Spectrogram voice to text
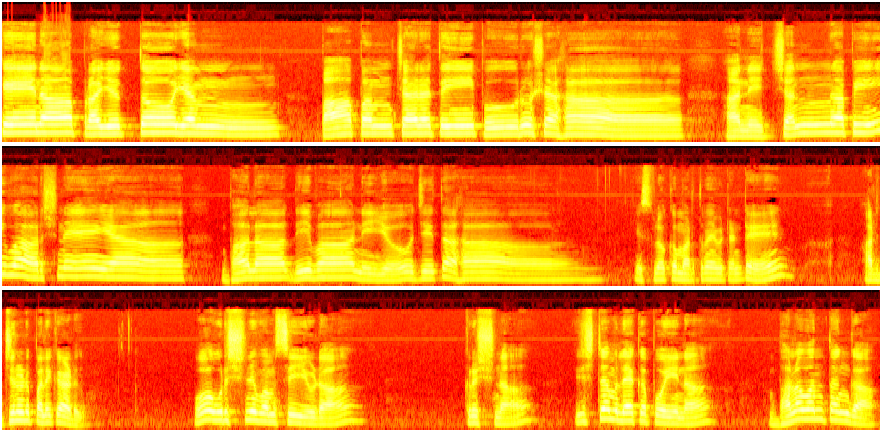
కేనా ప్రయుక్తోయం పాపం చరతి పురుష అనిచ్చన్నపి వార్ష్ణేయ బలాదివా నియోజిత. ఈ శ్లోకం అర్థం ఏమిటంటే అర్జునుడు పలికాడు ఓ వృష్ణి వంశీయుడా కృష్ణ ఇష్టం లేకపోయినా బలవంతంగా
